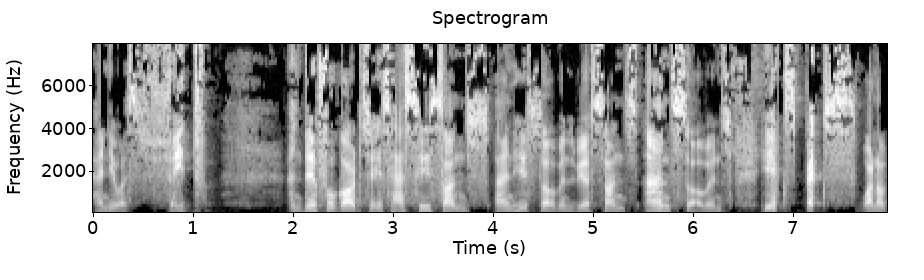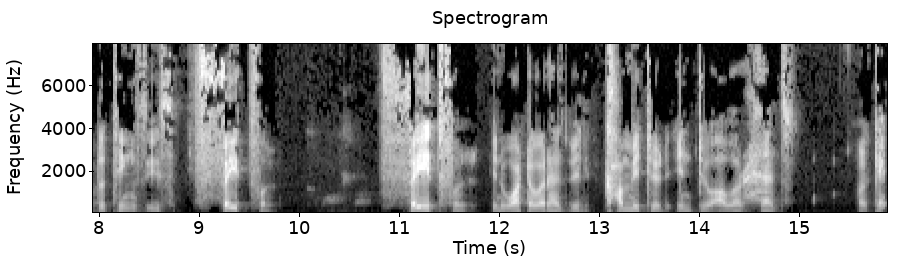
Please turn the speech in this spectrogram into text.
And he was faithful. And therefore God says as his sons and his servants, we are sons and servants, he expects one of the things is faithful. Faithful in whatever has been committed into our hands. Okay.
